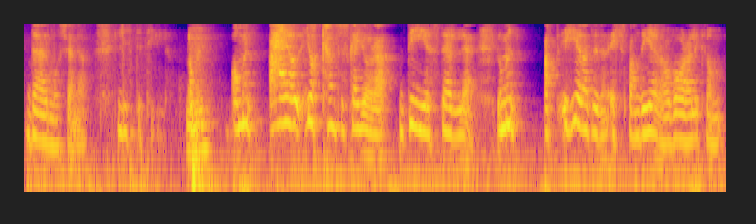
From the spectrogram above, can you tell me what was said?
Däremot känner jag lite till. Ja, men, ja, men jag, jag kanske ska göra det istället. Ja, men att hela tiden expandera och vara liksom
